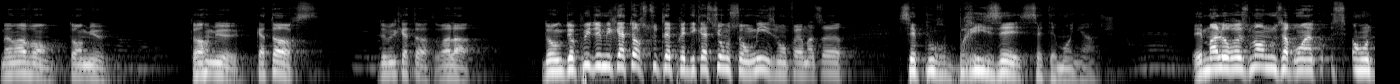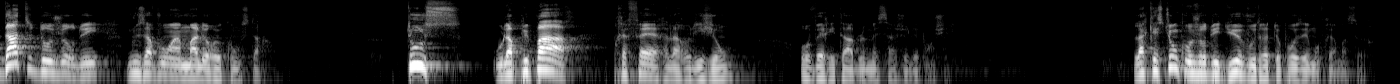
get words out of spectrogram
Même avant, tant mieux. Tant mieux. 14. 2014, voilà. Donc depuis 2014, toutes les prédications sont mises, mon frère, ma soeur. C'est pour briser ces témoignages. Et malheureusement, nous avons en date d'aujourd'hui, nous avons un malheureux constat tous ou la plupart préfèrent la religion au véritable message de l'Évangile. La question qu'aujourd'hui Dieu voudrait te poser, mon frère, ma soeur,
